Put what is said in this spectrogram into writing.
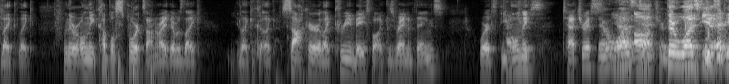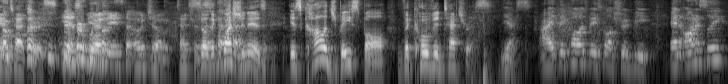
like like when there were only a couple sports on, right? There was like like like soccer, like Korean baseball, like these random things, where it's the only Tetris. Tetris. There Yeah. was Oh, Tetris. there was ESPN Tetris. ESPN was. 8 to Ocho Tetris. So the question is: Is college baseball the COVID Tetris? Yes, I think college baseball should be, and honestly,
